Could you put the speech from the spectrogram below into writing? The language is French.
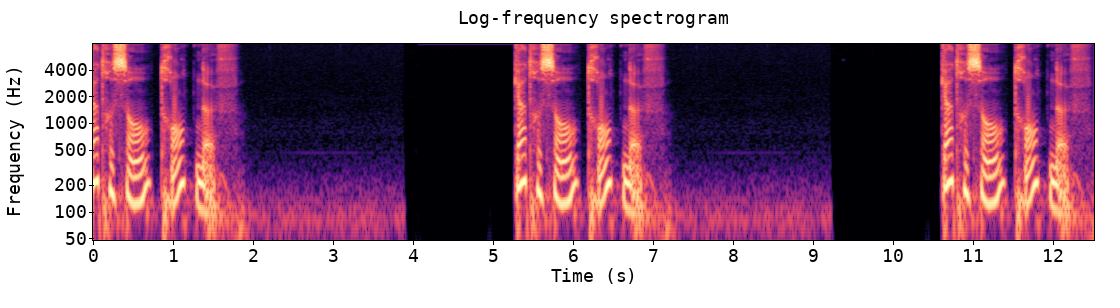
quatre cent trente-neuf. quatre cent trente-neuf. quatre cent trente-neuf.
